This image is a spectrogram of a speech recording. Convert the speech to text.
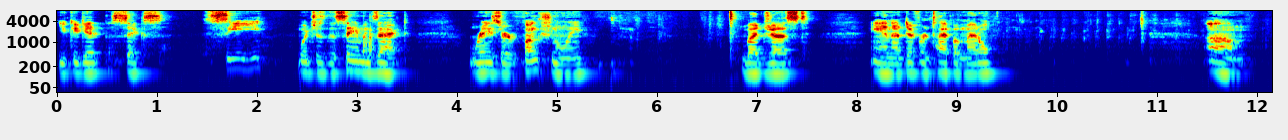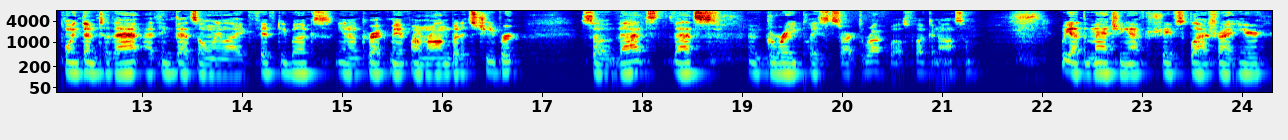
You could get the 6C, which is the same exact razor functionally, but just in a different type of metal. Um, point them to that. I think that's only like 50 bucks. You know, correct me if I'm wrong, but it's cheaper. So that's that's a great place to start. The Rockwell's fucking awesome. We got the matching aftershave splash right here.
